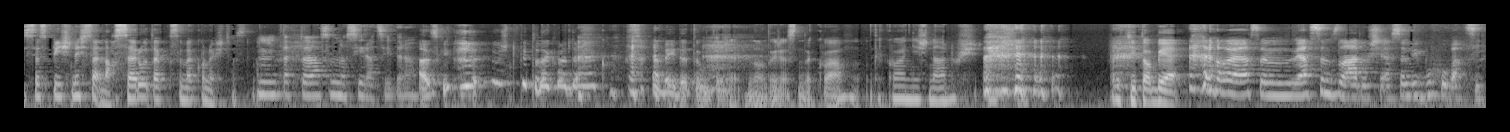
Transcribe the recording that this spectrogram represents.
se spíš než se naseru, tak jsem jako nešťastná. Mm, tak to já jsem nasírací teda. A vždycky, už by to takhle jde, jako, a nejde to udržet. No, takže já jsem taková, taková něžná duše. Proti tobě. No, já jsem, já jsem zlá duše, já jsem vybuchovací.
